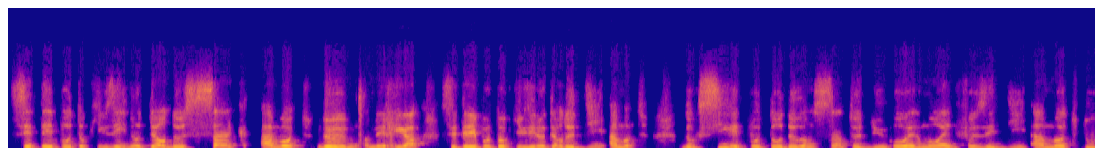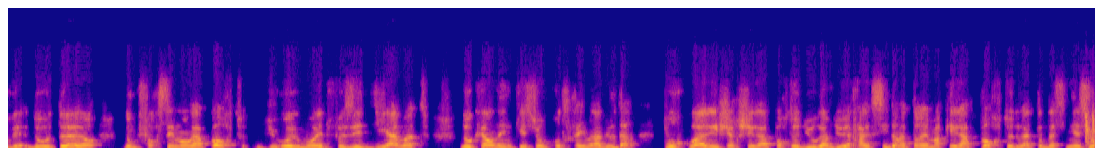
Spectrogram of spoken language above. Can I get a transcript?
C'était des poteaux qui faisaient une hauteur de 5 amot. De, mais c'était des poteaux qui faisaient une hauteur de 10 amot. Donc si les poteaux de l'enceinte du Oel Moed faisaient 10 amot de hauteur, donc forcément la porte du Oel Moed faisait 10 amot. Donc là, on a une question contre Chaim Rabiouda. Pourquoi aller chercher la porte du Ougam du Echal dans la Torah est la porte de la tente d'assignation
